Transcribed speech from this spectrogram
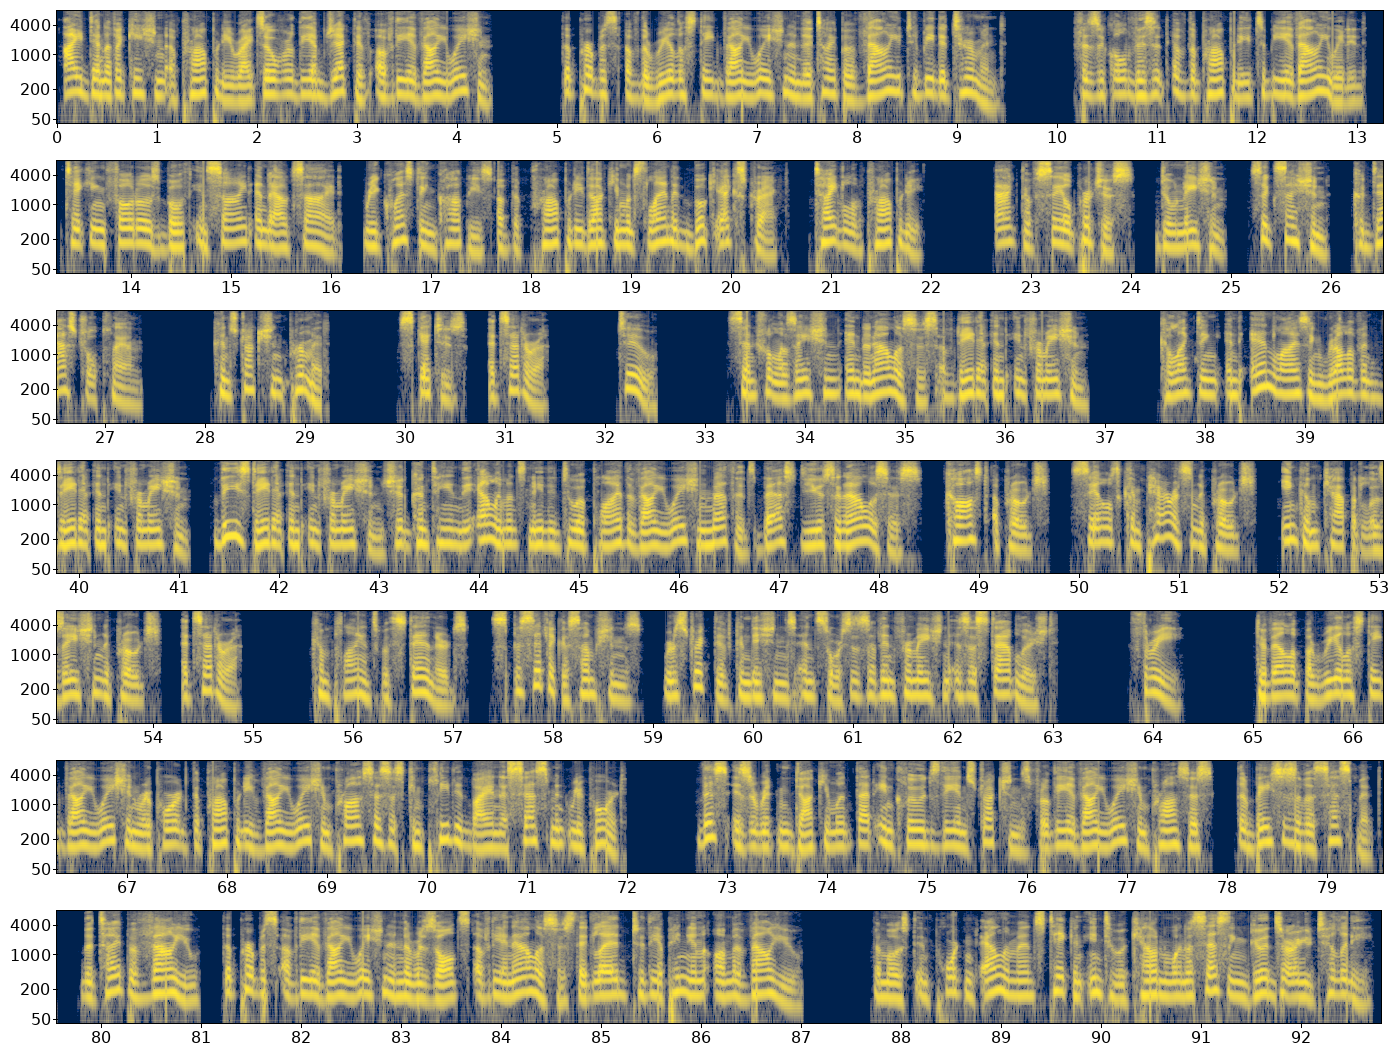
Identification of property rights over the objective of the evaluation. The purpose of the real estate valuation and the type of value to be determined physical visit of the property to be evaluated, taking photos both inside and outside, requesting copies of the property documents landed book extract, title of property, act of sale purchase, donation, succession, cadastral plan, construction permit, sketches, etc. 2. Centralization and analysis of data and information collecting and analyzing relevant data and information. These data and information should contain the elements needed to apply the valuation method's best use analysis, cost approach, sales comparison approach, income capitalization approach, etc. Compliance with standards, specific assumptions, restrictive conditions and sources of information is established. 3. Develop a real estate valuation report. The property valuation process is completed by an assessment report. This is a written document that includes the instructions for the evaluation process, the basis of assessment, the type of value, the purpose of the evaluation and the results of the analysis that led to the opinion on the value. The most important elements taken into account when assessing goods are utility,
